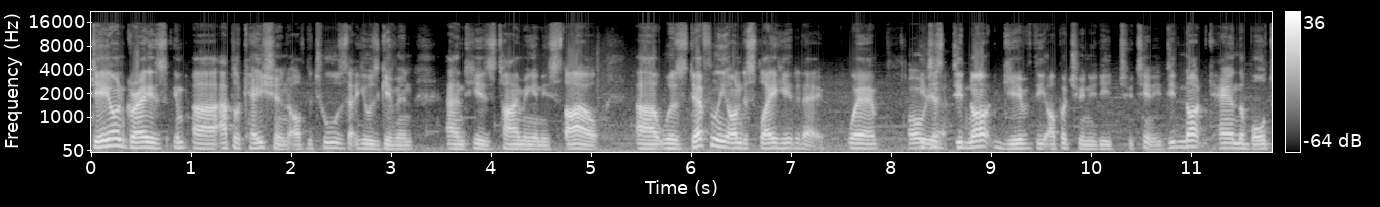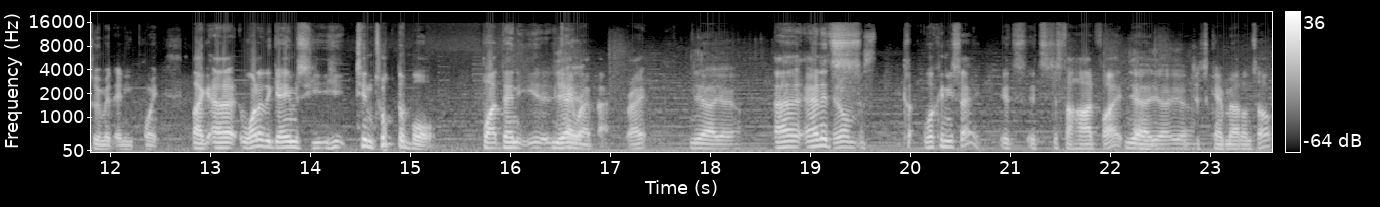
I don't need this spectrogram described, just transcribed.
Dion Gray's uh, application of the tools that he was given and his timing and his style uh, was definitely on display here today, where Oh he yeah. just did not give the opportunity to Tin. He did not hand the ball to him at any point. Like uh, one of the games, he, he Tin took the ball, but then it Yeah, came yeah. right back, right? yeah, yeah, yeah. Uh, and it's It, what can you say? It's it's just a hard fight. Yeah, yeah, yeah. it Just came out on top.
